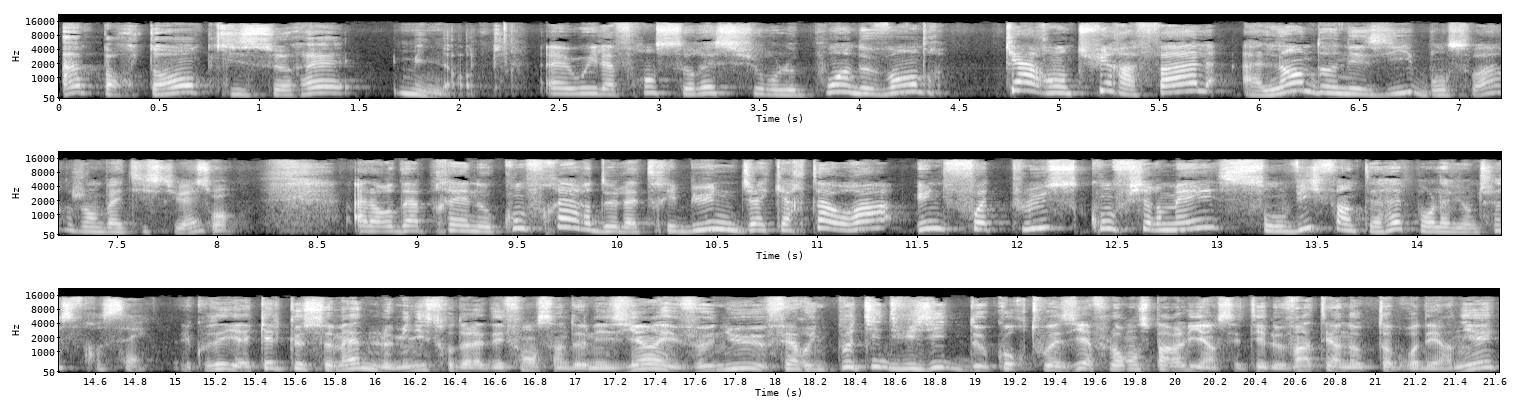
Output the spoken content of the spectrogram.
importante qui serait imminente. Eh oui, la France serait sur le point de vendre 48 rafales à l'Indonésie. Bonsoir Jean-Baptiste Huet. Bonsoir. Alors d'après nos confrères de la tribune, Jakarta aura une fois de plus confirmé son vif intérêt pour l'avion de chasse français. Écoutez, il y a quelques semaines, le ministre de la Défense indonésien est venu faire une petite visite de courtoisie à Florence Parly. Hein. C'était le 21 octobre dernier.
